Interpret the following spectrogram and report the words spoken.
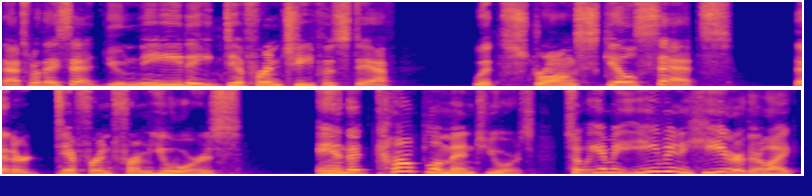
That's what they said. You need a different chief of staff with strong skill sets that are different from yours and that complement yours. So I mean even here they're like,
